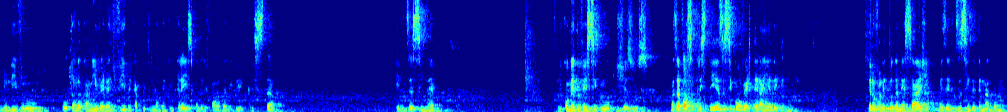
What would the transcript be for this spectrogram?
no livro Voltando ao Caminho, Verdade e Vida, capítulo 93, quando ele fala da alegria cristã, ele diz assim, né? Ele comenta o versículo de Jesus: Mas a vossa tristeza se converterá em alegria. Eu não vou ler toda a mensagem, mas ele diz assim em determinado momento:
